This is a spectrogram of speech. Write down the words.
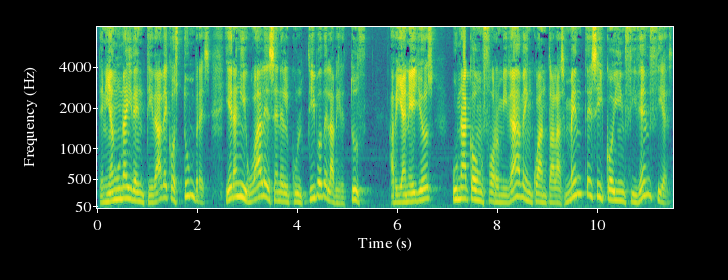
Tenían una identidad de costumbres y eran iguales en el cultivo de la virtud. Había en ellos una conformidad en cuanto a las mentes y coincidencias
